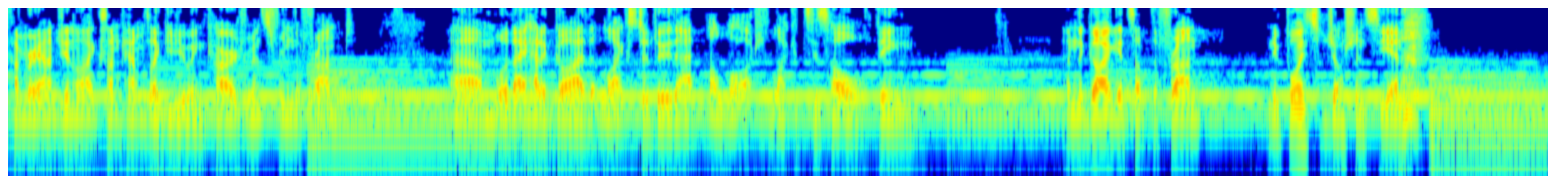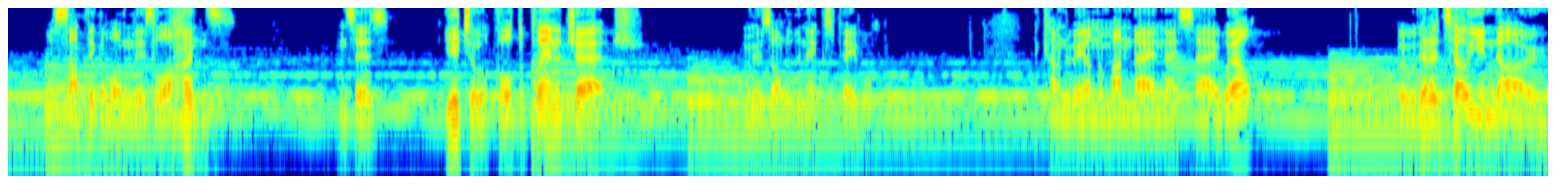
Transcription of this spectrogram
come around. You know, like sometimes they give you encouragements from the front. Um, well, they had a guy that likes to do that a lot, like it's his whole thing. And the guy gets up the front and he points to Josh and Sienna, or something along these lines, and says, You two are called to plant a church. Moves on to the next people. They come to me on the Monday and they say, Well, we were going to tell you no.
